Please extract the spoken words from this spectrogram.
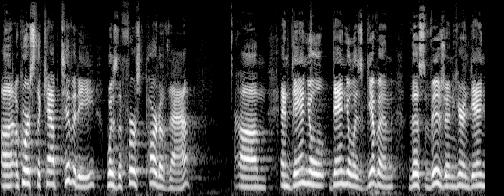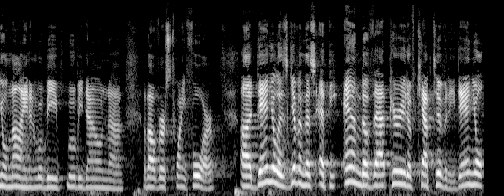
Uh, of course, the captivity was the first part of that. Um, and Daniel, Daniel is given this vision here in Daniel 9, and we'll be, we'll be down uh, about verse 24. Uh, Daniel is given this at the end of that period of captivity. Daniel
